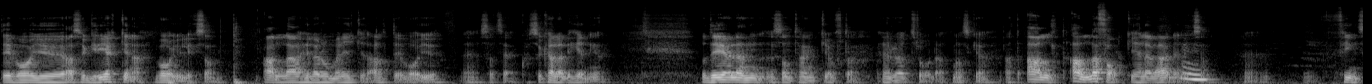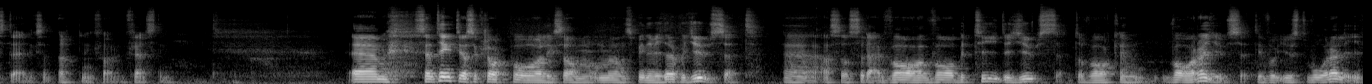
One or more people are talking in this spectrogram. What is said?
det var ju, alltså grekerna var ju liksom, alla, hela romarriket, allt det var ju eh, så att säga så kallade hedningar. Och det är väl en, en sån tanke ofta, en röd tråd, att man ska, att allt, alla folk i hela världen liksom, eh, finns det liksom öppning för frälsning. Um, sen tänkte jag såklart på, liksom, om man spinner vidare på ljuset. Uh, alltså sådär, vad, vad betyder ljuset och vad kan vara ljuset i just våra liv?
